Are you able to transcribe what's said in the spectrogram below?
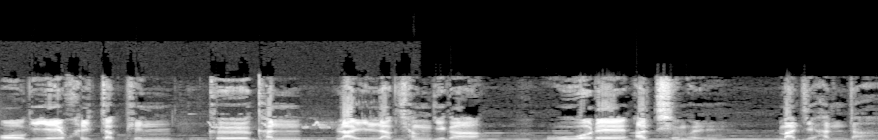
어기에 활짝 핀 그윽한 라일락 향기가 5월의 아침을 맞이한다.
